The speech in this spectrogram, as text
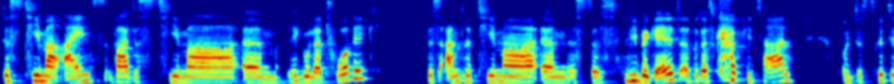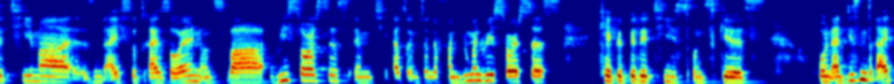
Das Thema eins war das Thema ähm, Regulatorik. Das andere Thema ähm, ist das liebe Geld, also das Kapital. Und das dritte Thema sind eigentlich so drei Säulen, und zwar Resources, im, also im Sinne von Human Resources, Capabilities und Skills. Und an diesen drei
